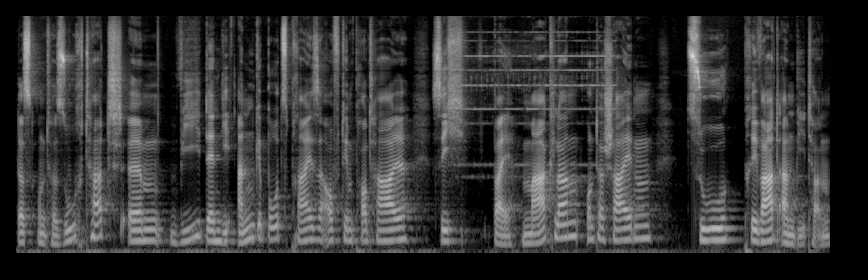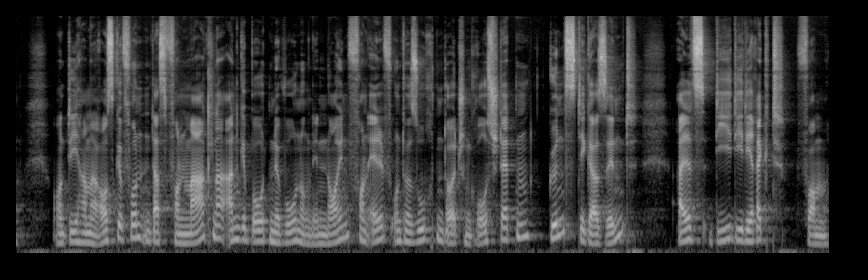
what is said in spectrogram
das untersucht hat, ähm, wie denn die Angebotspreise auf dem Portal sich bei Maklern unterscheiden zu Privatanbietern. Und die haben herausgefunden, dass von Makler angebotene Wohnungen in neun von elf untersuchten deutschen Großstädten günstiger sind als die, die direkt vom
